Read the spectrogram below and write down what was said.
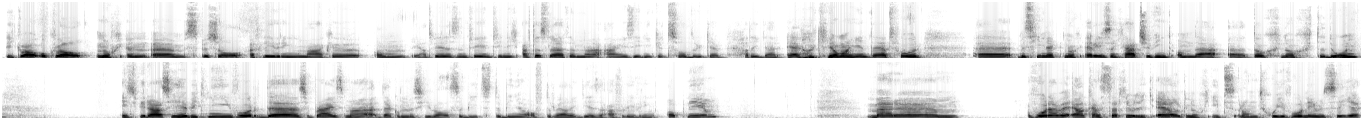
Ik wou ook wel nog een um, special aflevering maken om ja, 2022 af te sluiten, maar aangezien ik het zo druk heb, had ik daar eigenlijk helemaal geen tijd voor. Uh, misschien dat ik nog ergens een gaatje vind om dat uh, toch nog te doen inspiratie heb ik niet voor de surprise, maar dat komt misschien wel zoiets te binnen of terwijl ik deze aflevering opneem. Maar um, voordat we eigenlijk gaan starten, wil ik eigenlijk nog iets rond goede voornemens zeggen.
